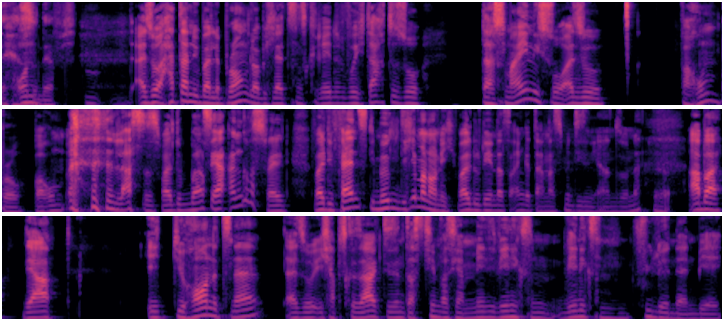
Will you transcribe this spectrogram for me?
der ist so und- nervig. also hat dann über LeBron, glaube ich, letztens geredet, wo ich dachte so, das meine ich so. Also, warum, Bro? Warum? Lass es, weil du machst ja Angriffsfeld. Weil die Fans, die mögen dich immer noch nicht, weil du denen das angetan hast mit diesen Jahren so, ne? Ja. Aber ja, die Hornets, ne? Also, ich habe es gesagt, die sind das Team, was ich am we- wenigsten, wenigsten fühle in der NBA.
